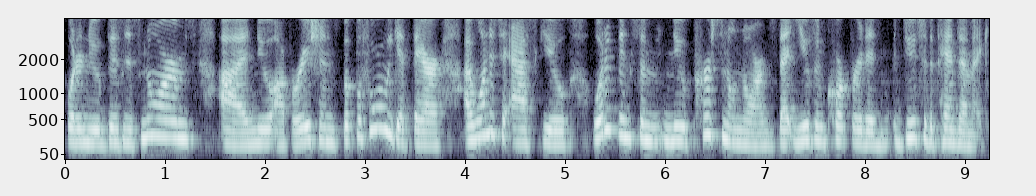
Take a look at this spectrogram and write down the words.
What are new business norms, uh, new operations? But before we get there, I wanted to ask you what have been some new personal norms that you've incorporated due to the pandemic?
